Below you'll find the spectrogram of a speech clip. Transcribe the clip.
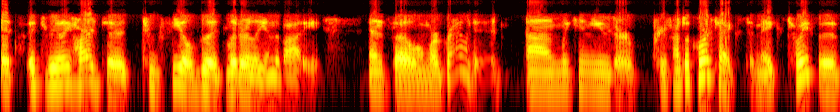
it's it's really hard to to feel good literally in the body. And so when we're grounded, um, we can use our prefrontal cortex to make choices,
